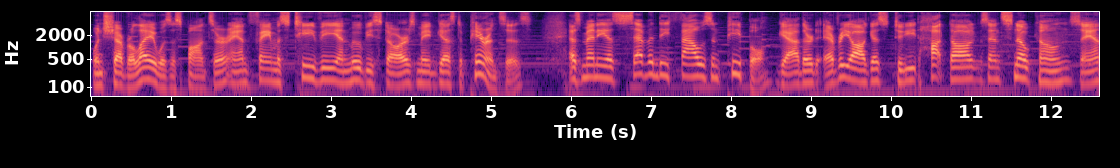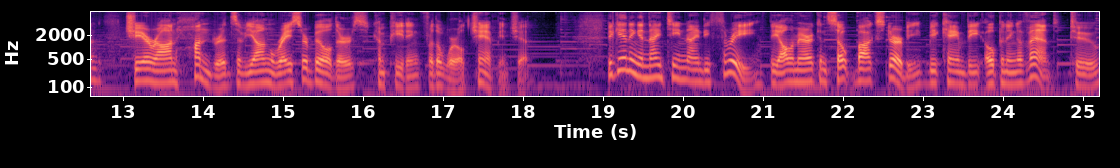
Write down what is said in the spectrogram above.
when Chevrolet was a sponsor and famous TV and movie stars made guest appearances, as many as 70,000 people gathered every August to eat hot dogs and snow cones and cheer on hundreds of young racer builders competing for the World Championship. Beginning in 1993, the All American Soapbox Derby became the opening event to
